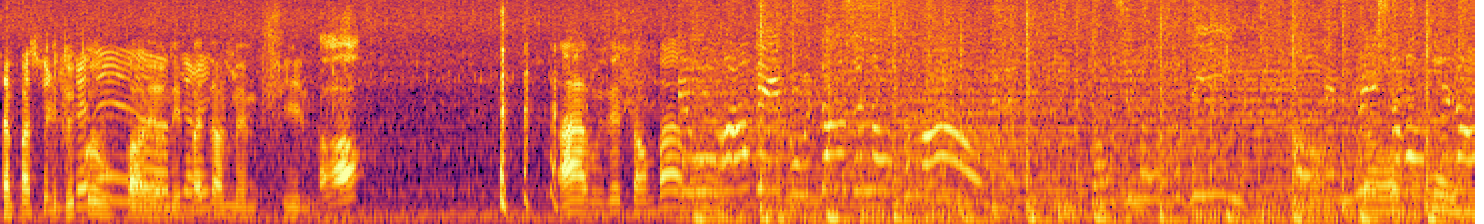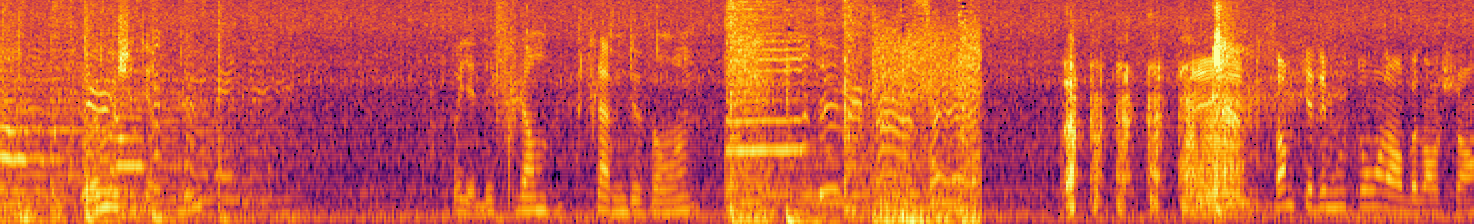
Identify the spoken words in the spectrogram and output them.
T'as pas su le de quoi vous parlez euh, On n'est pas dans le même film. Ah, Ah, vous êtes en bas, vous moi j'étais revenue. Oh, Il y a des flammes, flammes devant. hein. Et Il me semble qu'il y a des moutons là en bas dans le champ.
